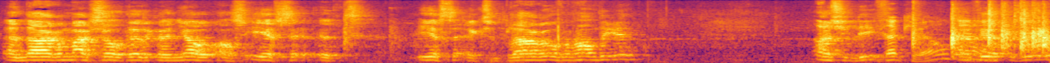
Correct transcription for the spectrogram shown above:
en daarom Marcel wil ik aan jou als eerste het eerste exemplaar overhandigen. Alsjeblieft. Dankjewel. En veel plezier.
